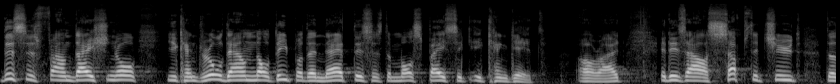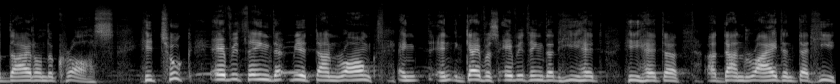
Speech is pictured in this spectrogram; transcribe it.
This is foundational. You can drill down no deeper than that. This is the most basic it can get. All right? It is our substitute that died on the cross. He took everything that we had done wrong and, and gave us everything that He had, he had uh, uh, done right and that he,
